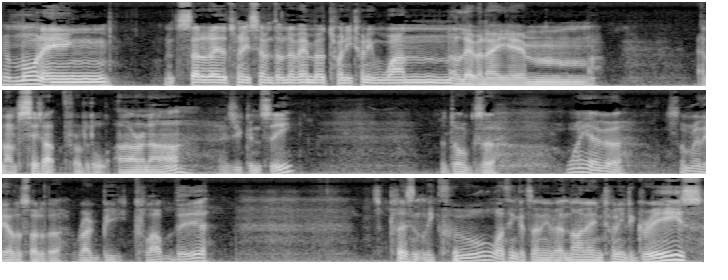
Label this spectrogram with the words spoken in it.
Good morning. It's Saturday the 27th of November 2021, 11 a.m. And I'm set up for a little R&R, as you can see. The dogs are way over somewhere the other side of the rugby club there. It's pleasantly cool. I think it's only about 19, 20 degrees.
